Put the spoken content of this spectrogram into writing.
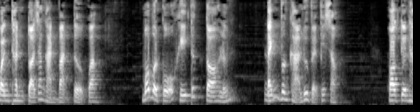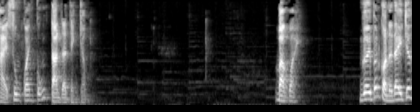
Quanh thân tỏa ra ngàn vạn tử quang. Mỗi một cỗ khí tức to lớn Đánh Vương Khả lui về phía sau. Hoàng Tuyền Hải xung quanh cũng tan ra nhanh chóng. Bà ngoại, Người vẫn còn ở đây chứ?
